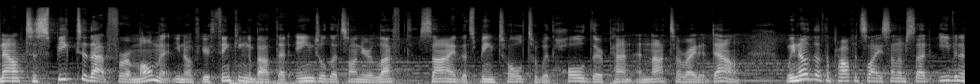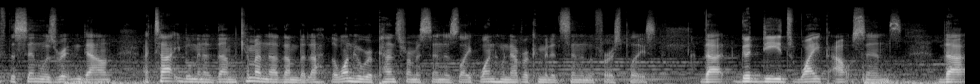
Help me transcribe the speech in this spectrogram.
Now, to speak to that for a moment, you know, if you're thinking about that angel that's on your left side that's being told to withhold their pen and not to write it down, we know that the Prophet ﷺ said, even if the sin was written down, the one who repents from a sin is like one who never committed sin in the first place. That good deeds wipe out sins, that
